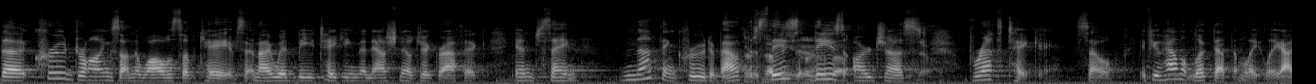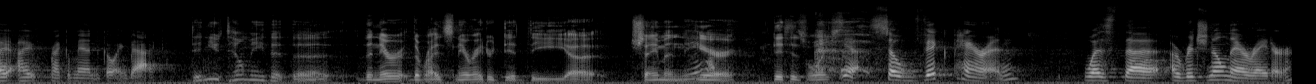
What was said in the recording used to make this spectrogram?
the crude drawings on the walls of caves, and I would be taking the National Geographic and saying, nothing crude about There's this. These, these about are just No. breathtaking. So if you haven't looked at them lately, I, I recommend going back. Didn't you tell me that the the narr- the ride's narrator did the uh, shaman here, did his voice? Yeah, so Vic Perrin was the original narrator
